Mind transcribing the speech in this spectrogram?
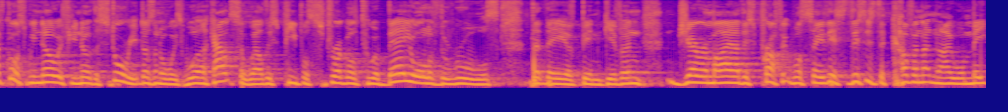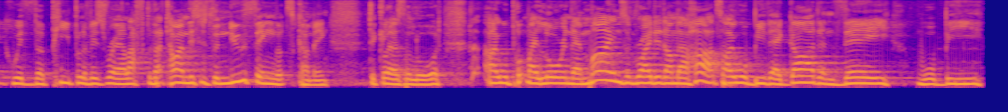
Of course, we know if you know the story, it doesn't always work out so well. These people struggle to obey all of the rules that they have been given. Jeremiah, this prophet, will say this This is the covenant I will make with the people of Israel after that time. This is the new thing that's coming, declares the Lord. I will put my law in their minds and write it on their hearts. I will be their God, and they will be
